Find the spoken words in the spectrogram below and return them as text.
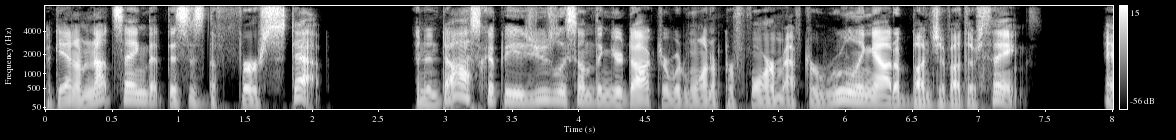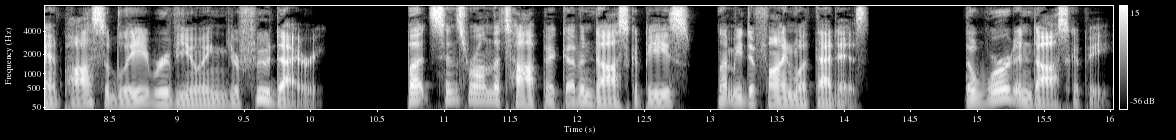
again, I'm not saying that this is the first step. An endoscopy is usually something your doctor would want to perform after ruling out a bunch of other things and possibly reviewing your food diary. But since we're on the topic of endoscopies, let me define what that is. The word endoscopy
